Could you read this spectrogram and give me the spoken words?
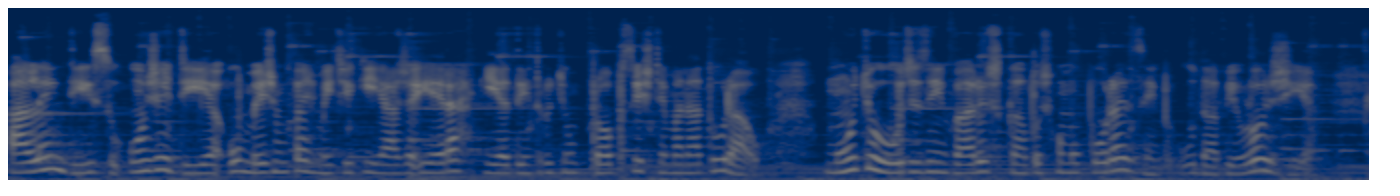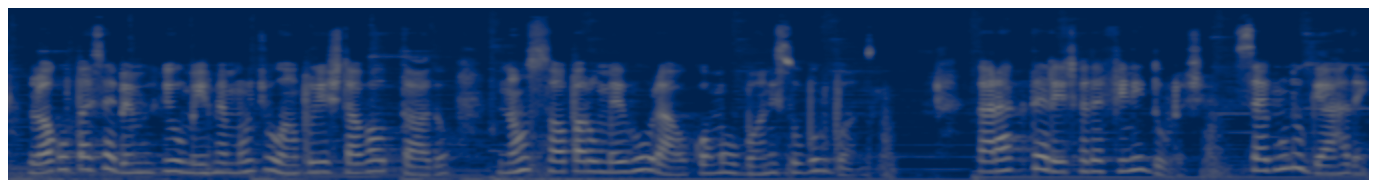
Além disso, hoje em dia, o mesmo permite que haja hierarquia dentro de um próprio sistema natural, muito úteis em vários campos, como por exemplo o da biologia. Logo percebemos que o mesmo é muito amplo e está voltado não só para o meio rural, como urbano e suburbano. Características definidoras. Segundo Garden,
